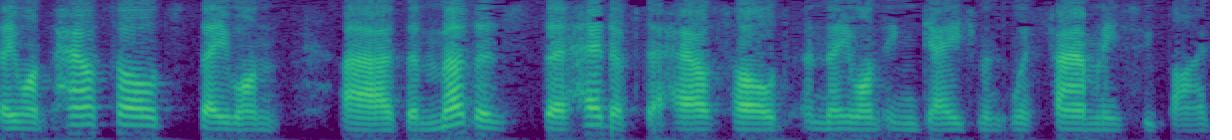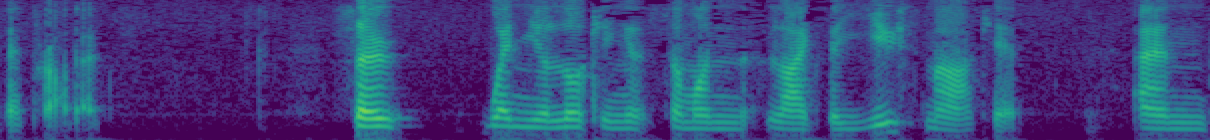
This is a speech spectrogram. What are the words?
They want households, they want uh, the mothers, the head of the household, and they want engagement with families who buy their products. So when you're looking at someone like the youth market and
